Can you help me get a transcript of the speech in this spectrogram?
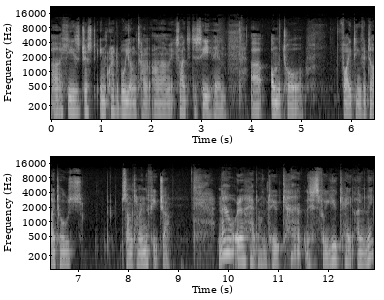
Uh, he's just incredible young talent, and I'm excited to see him uh, on the tour fighting for titles sometime in the future. Now to head on to can this is for UK only.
